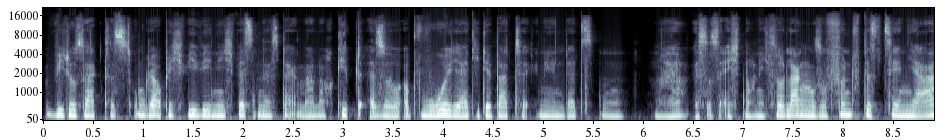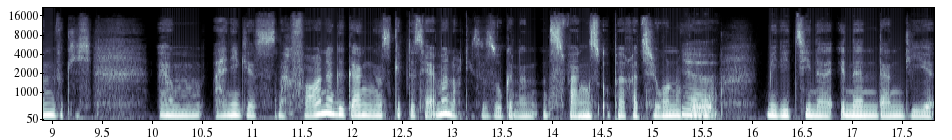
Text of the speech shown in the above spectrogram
wie du sagtest, unglaublich, wie wenig Wissen es da immer noch gibt. Also, obwohl ja die Debatte in den letzten, naja, es ist echt noch nicht so lang, so fünf bis zehn Jahren wirklich ähm, einiges nach vorne gegangen ist, gibt es ja immer noch diese sogenannten Zwangsoperationen, ja. wo MedizinerInnen dann die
